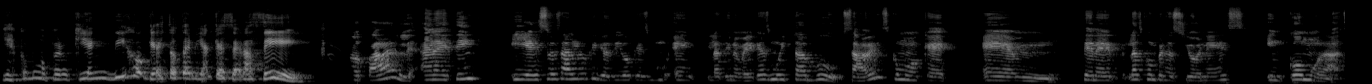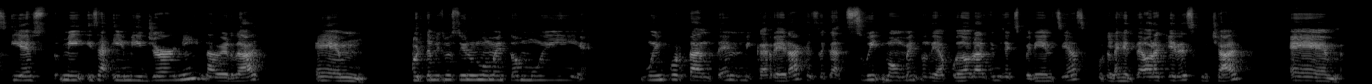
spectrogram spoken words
y es como, pero ¿quién dijo que esto tenía que ser así? Total, and I think y eso es algo que yo digo que es, en Latinoamérica es muy tabú, ¿sabes? Como que em, tener las conversaciones incómodas. Y, esto, mi, y mi journey, la verdad, eh, ahorita mismo estoy en un momento muy, muy importante en mi carrera, que es el sweet moment donde ya puedo hablar de mis experiencias, porque la gente ahora quiere escuchar, em,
